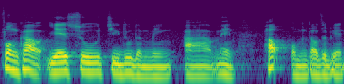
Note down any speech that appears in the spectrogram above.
奉靠耶稣基督的名，阿门。好，我们到这边。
